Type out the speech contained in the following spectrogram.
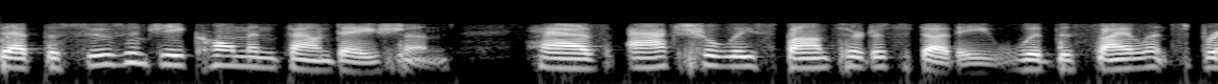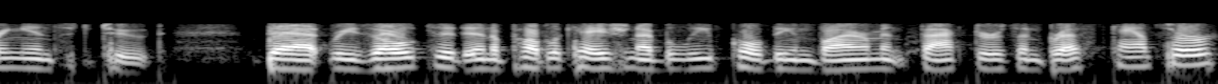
that the Susan G. Komen Foundation has actually sponsored a study with the Silent Spring Institute that resulted in a publication, I believe, called The Environment Factors in Breast Cancer.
